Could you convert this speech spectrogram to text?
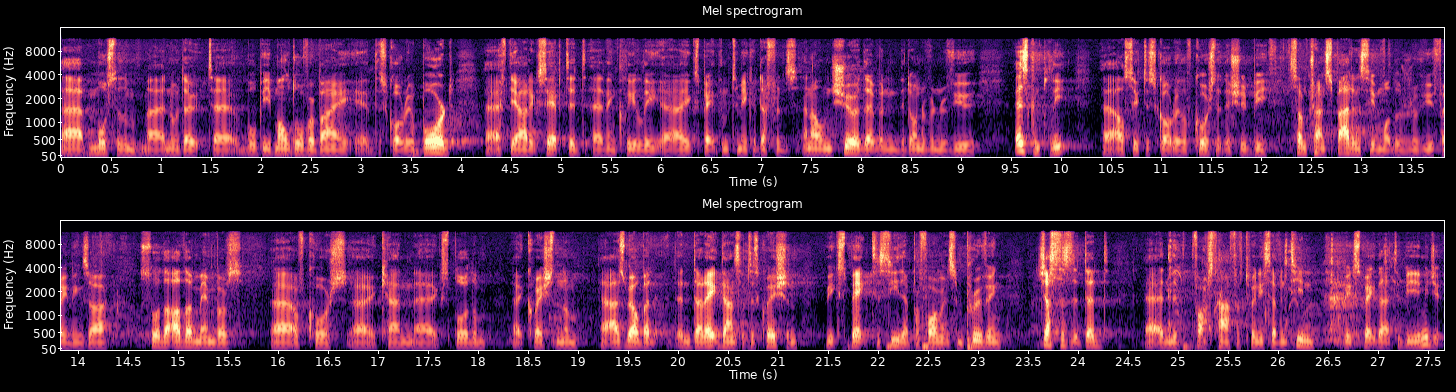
uh, most of them, uh, no doubt, uh, will be mulled over by uh, the ScotRail Board. Uh, if they are accepted, uh, then clearly uh, I expect them to make a difference. And I'll ensure that when the Donovan Review is complete, uh, I'll say to ScotRail, of course, that there should be some transparency in what those review findings are so that other members, uh, of course, uh, can uh, explore them uh, question them uh, as well. But in direct answer to this question, we expect to see their performance improving just as it did uh, in the first half of 2017. We expect that to be immediate.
